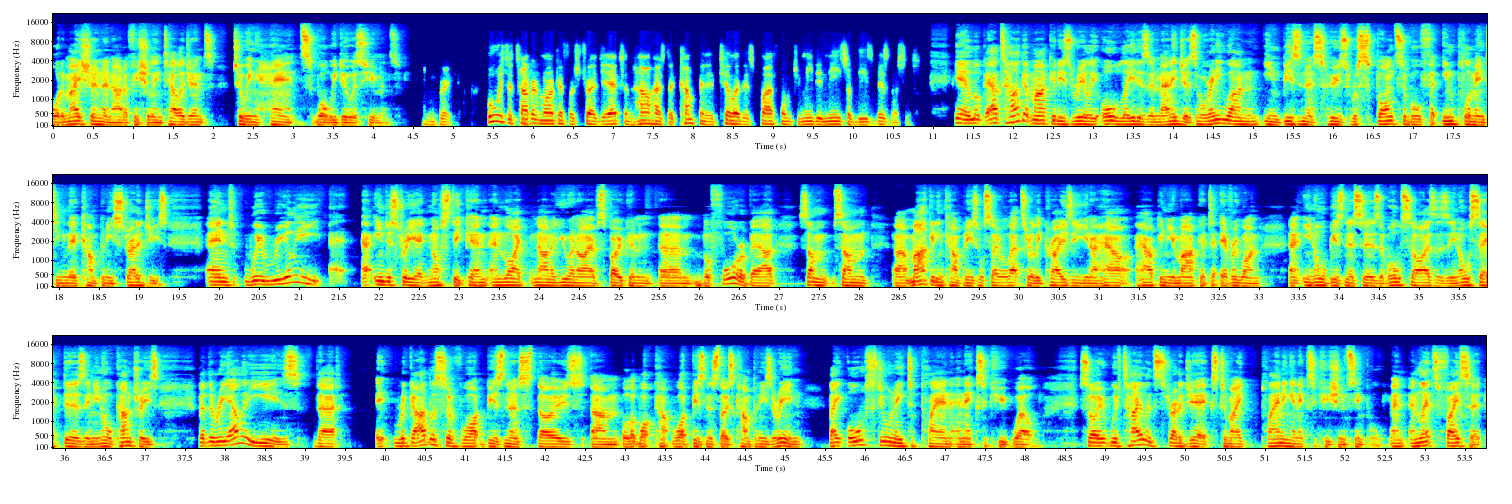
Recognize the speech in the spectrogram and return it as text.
automation and artificial intelligence to enhance what we do as humans. Great. Who is the target market for Strategy X and how has the company tailored its platform to meet the needs of these businesses? Yeah, look, our target market is really all leaders and managers or anyone in business who's responsible for implementing their company's strategies. And we're really uh, industry agnostic and and like Nana, you and I have spoken um, before about some some uh, marketing companies will say, well, that's really crazy. You know, how how can you market to everyone uh, in all businesses of all sizes, in all sectors, and in all countries? But the reality is that it, regardless of what business those um, or what what business those companies are in, they all still need to plan and execute well. So we've tailored Strategy X to make planning and execution simple. And, and let's face it,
